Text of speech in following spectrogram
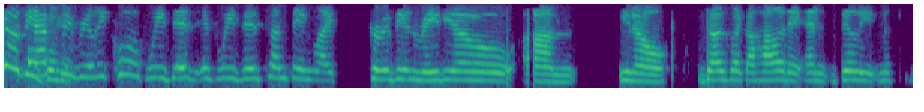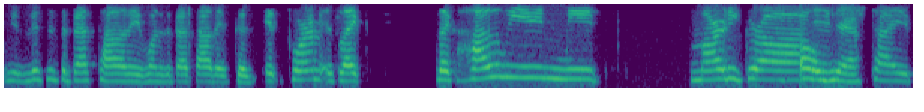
that would be Oh, actually really cool if we did if we did something like Caribbean radio, um, you know, does like a holiday. And Billy, Miss- you know, this is the best holiday, one of the best holidays because it Purim is like like Halloween meets Mardi Gras Oh, yeah. type.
